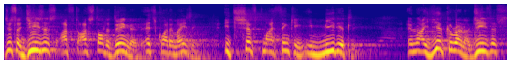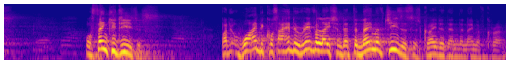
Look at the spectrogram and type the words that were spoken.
Just say Jesus. I've, I've started doing that. It's quite amazing it shifts my thinking immediately. Yeah. And when I hear Corona, Jesus, yeah. well, thank you, Jesus. Yeah. But why? Because I had a revelation that the name of Jesus is greater than the name of Corona.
